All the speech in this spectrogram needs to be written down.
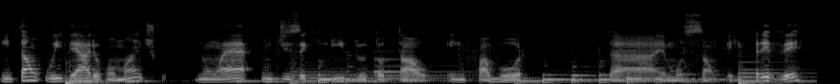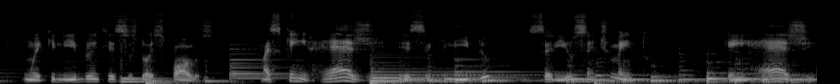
Então, o ideário romântico não é um desequilíbrio total em favor da emoção. Ele prevê um equilíbrio entre esses dois polos. Mas quem rege esse equilíbrio seria o sentimento. Quem rege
